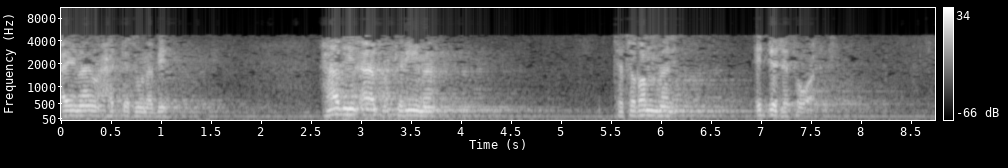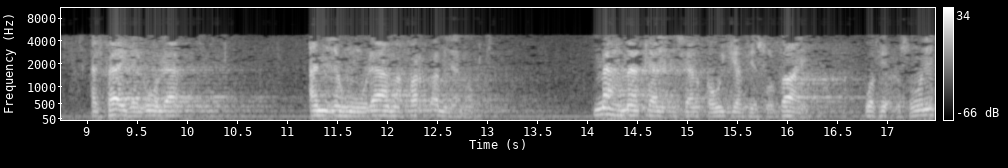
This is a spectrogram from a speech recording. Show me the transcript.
أي ما يحدثون به. هذه الآية الكريمة تتضمن عدة فوائد. الفائدة الأولى أنه لا مفر من الموت. مهما كان الإنسان قويا في سلطانه وفي حصونه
